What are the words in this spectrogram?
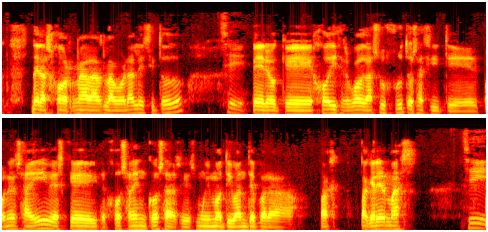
de las jornadas laborales y todo. Sí. Pero que, joder, dices, bueno, da sus frutos, así te pones ahí, ves que, dices, joder, salen cosas y es muy motivante para, para, para querer más. Sí,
